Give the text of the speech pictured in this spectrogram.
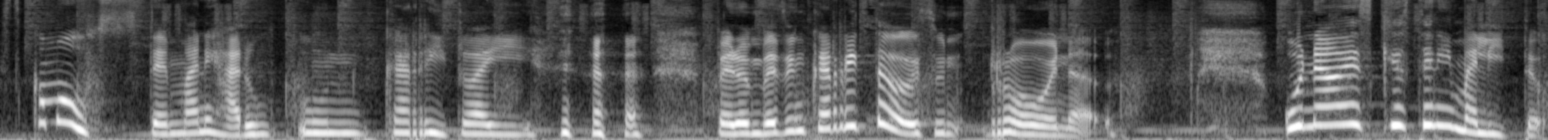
Es como usted manejar un, un carrito ahí, pero en vez de un carrito es un robot venado. Una vez que este animalito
